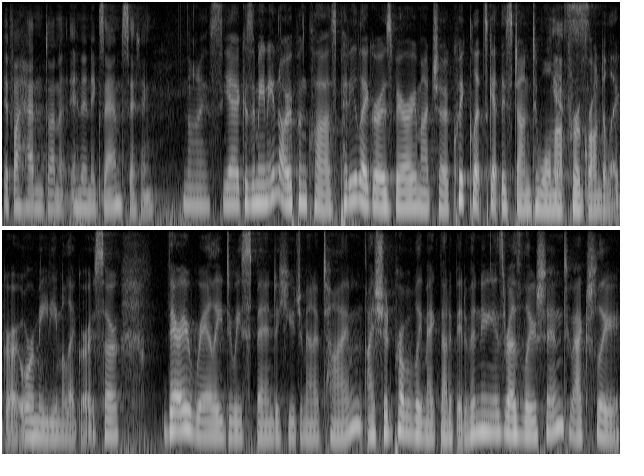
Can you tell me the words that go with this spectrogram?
if I hadn't done it in an exam setting. Nice. Yeah, because I mean, in open class, Petit Allegro is very much a quick, let's get this done to warm up for a Grand Allegro or a medium Allegro. So, very rarely do we spend a huge amount of time. I should probably make that a bit of a New Year's resolution to actually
